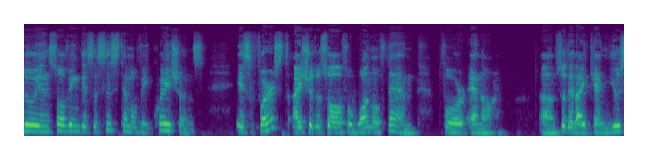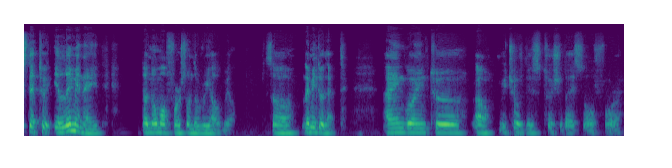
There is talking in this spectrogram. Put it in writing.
do in solving this system of equations is first, I should solve one of them for NR um, so that I can use that to eliminate the normal force on the real wheel. So let me do that. I'm going to, oh, which of these two should I solve for?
